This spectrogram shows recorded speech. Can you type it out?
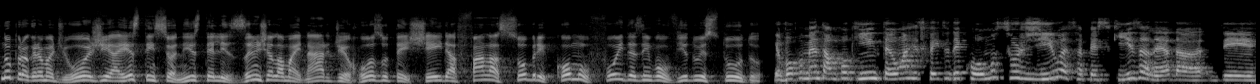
No programa de hoje, a extensionista Elisângela Mainar de Roso Teixeira fala sobre como foi desenvolvido o estudo. Eu vou comentar um pouquinho então a respeito de como surgiu essa pesquisa, né, da, de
